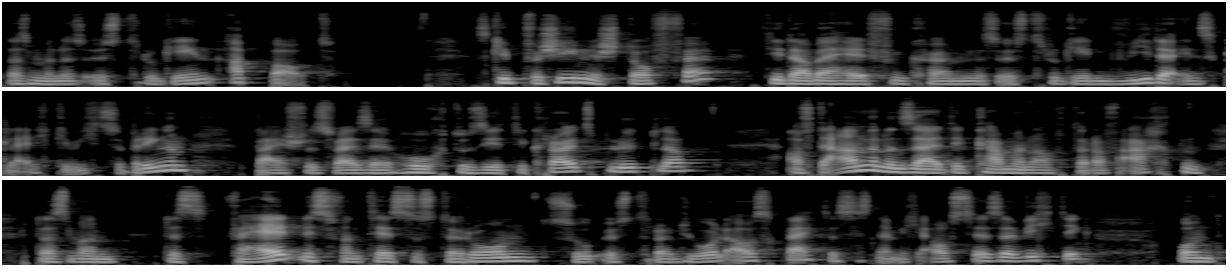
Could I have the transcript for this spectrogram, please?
dass man das Östrogen abbaut. Es gibt verschiedene Stoffe, die dabei helfen können, das Östrogen wieder ins Gleichgewicht zu bringen, beispielsweise hochdosierte Kreuzblütler, auf der anderen Seite kann man auch darauf achten, dass man das Verhältnis von Testosteron zu Östradiol ausgleicht. Das ist nämlich auch sehr, sehr wichtig. Und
